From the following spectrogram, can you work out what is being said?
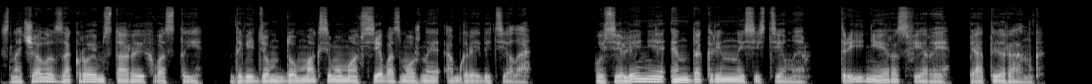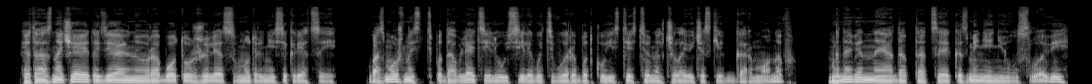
Сначала закроем старые хвосты, доведем до максимума все возможные апгрейды тела. Усиление эндокринной системы. Три нейросферы, пятый ранг. Это означает идеальную работу желез внутренней секреции, возможность подавлять или усиливать выработку естественных человеческих гормонов, мгновенная адаптация к изменению условий,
